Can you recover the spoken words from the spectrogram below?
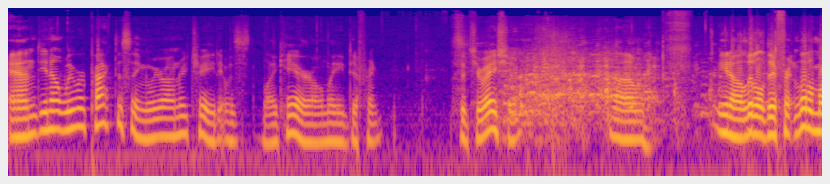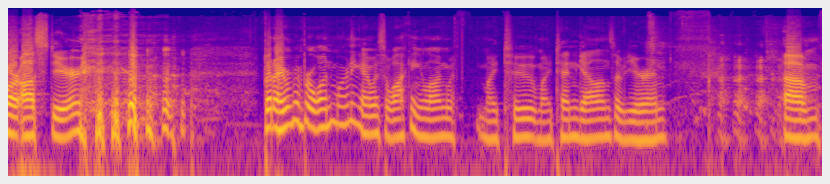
And you know, we were practicing. We were on retreat. It was like here, only different situation. um, you know, a little different, a little more austere. but I remember one morning I was walking along with my two, my ten gallons of urine, um,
